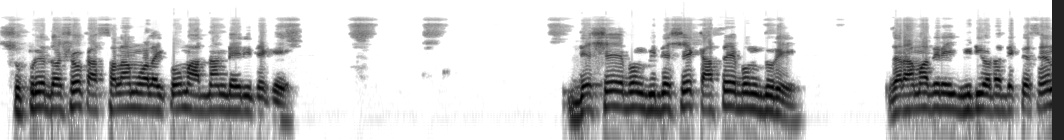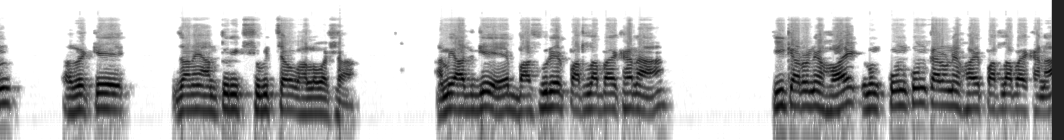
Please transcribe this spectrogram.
সুপ্রিয় দর্শক, আসসালামু আলাইকুম আদনান ডেইরি থেকে। দেশে এবং বিদেশে, কাছে এবং দূরে যারা আমাদের এই ভিডিওটা দেখতেছেন, তাদেরকে জানাই আন্তরিক শুভেচ্ছা ও ভালোবাসা। আমি আজকে বাসুরের পাতলা পায়খানা কি কারণে হয় এবং কোন কোন কারণে হয় পাতলা পায়খানা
